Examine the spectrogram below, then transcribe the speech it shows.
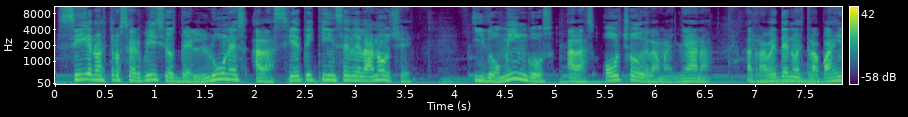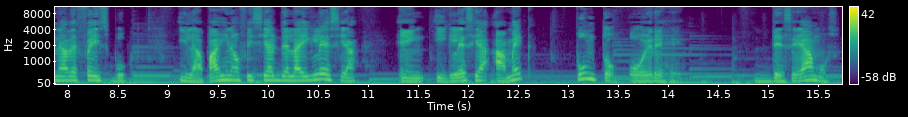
sigue nuestros servicios del lunes a las 7 y 15 de la noche y domingos a las 8 de la mañana a través de nuestra página de Facebook y la página oficial de la iglesia en iglesiaamec.org. Deseamos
